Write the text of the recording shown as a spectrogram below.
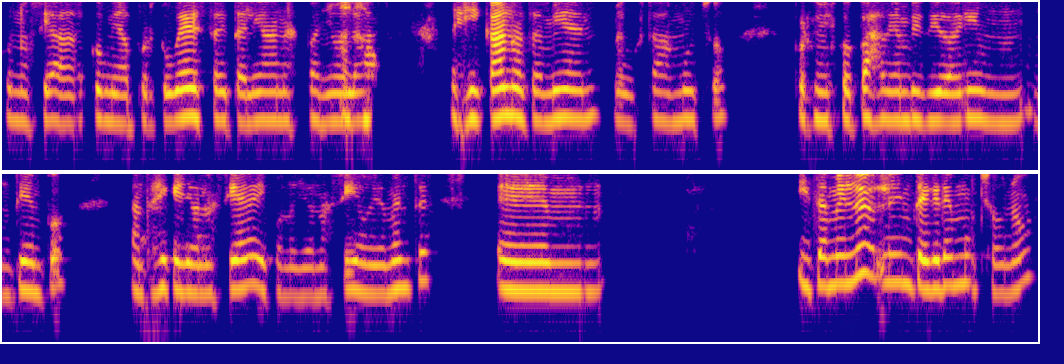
conocía comida portuguesa, italiana, española, mexicana también, me gustaba mucho, porque mis papás habían vivido ahí un, tiempo, antes de que yo naciera y cuando yo nací, obviamente. Em, y también lo, lo, integré mucho, ¿no?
